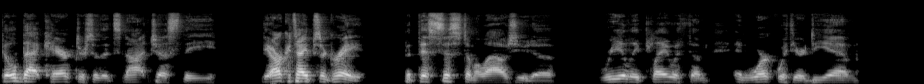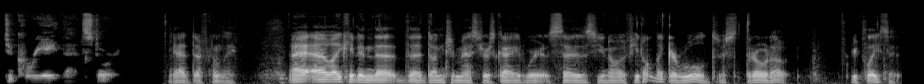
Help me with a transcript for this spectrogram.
build that character so that it's not just the the archetypes are great but this system allows you to really play with them and work with your dm to create that story Yeah, definitely. I, I like it in the, the Dungeon Master's Guide where it says, you know, if you don't like a rule, just throw it out, replace it,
